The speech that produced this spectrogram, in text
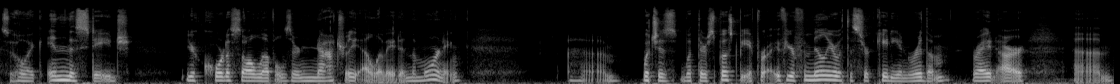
So, like in this stage, your cortisol levels are naturally elevated in the morning. Um, which is what they're supposed to be. If, if you're familiar with the circadian rhythm, right, our um,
